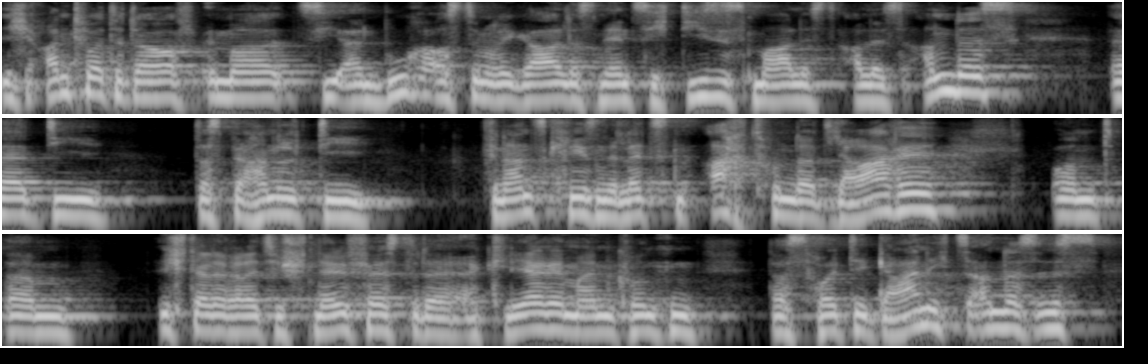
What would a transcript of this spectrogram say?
ich antworte darauf immer, zieh ein Buch aus dem Regal, das nennt sich Dieses Mal ist alles anders. Äh, die das behandelt die Finanzkrisen der letzten 800 Jahre. Und ähm, ich stelle relativ schnell fest oder erkläre meinen Kunden, dass heute gar nichts anders ist,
